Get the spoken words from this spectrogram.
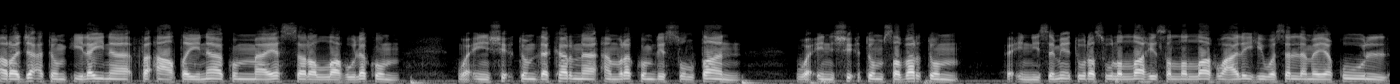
رجعتم إلينا فأعطيناكم ما يسر الله لكم وإن شئتم ذكرنا أمركم للسلطان وإن شئتم صبرتم فإني سمعت رسول الله صلى الله عليه وسلم يقول:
